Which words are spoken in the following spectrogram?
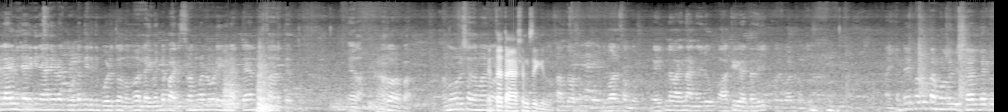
എല്ലാരും വിചാരിക്കും ഞാൻ ഇവിടെ കൂട്ടത്തിരുത്തി പൊഴുത്തൊന്നും അല്ല. ഇവന്റെ പരിശ്രമങ്ങളിലൂടെ ഇവൻ എത്തേണ്ട സ്ഥാനത്ത് എത്തും ഏതാ? അത് ഉറപ്പാ. നൂറ് ശതമാനം ആശംസിക്കുന്നു. സന്തോഷം. ഒരുപാട് സന്തോഷം. റേറ്റിന്റെ പറയുന്ന അങ്ങനെ ഒരു വാക്ക് കേട്ടതിൽ ഒരുപാട് സന്തോഷം. എന്റെ ഇപ്പൊ തമിഴിൽ വിശാലിന്റെ ഒക്കെ.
